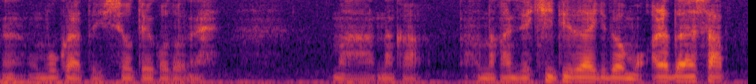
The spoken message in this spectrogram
うん、僕らと一緒ということでね。まあなんかそんな感じで聞いていただきどうもありがとうございました。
